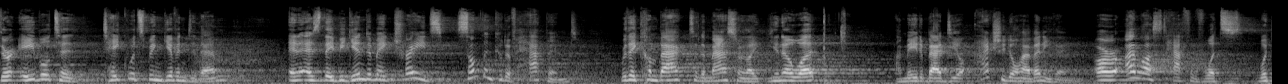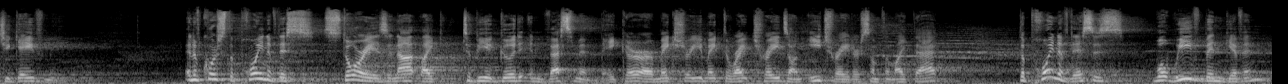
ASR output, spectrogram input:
They're able to take what's been given to them and as they begin to make trades, something could have happened where they come back to the master and like, you know what? I made a bad deal. I actually don't have anything. Or I lost half of what's what you gave me. And of course, the point of this story is not like to be a good investment banker or make sure you make the right trades on E Trade or something like that. The point of this is what we've been given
